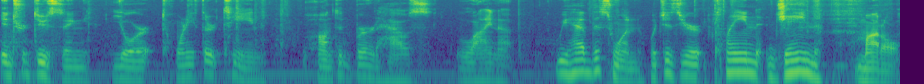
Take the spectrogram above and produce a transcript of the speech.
Introducing your 2013 Haunted Birdhouse lineup. We have this one, which is your plain Jane model.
